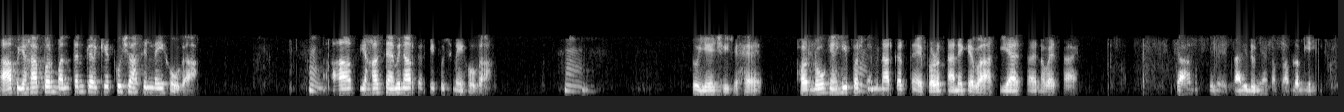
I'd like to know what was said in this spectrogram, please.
आप यहाँ पर मंथन करके कुछ हासिल नहीं होगा। हम्म। आप यहाँ सेमिनार करके कुछ नहीं होगा। हम्म। तो ये चीज़ है। और लोग यहीं पर हम्म। सेमिनार करते हैं प्रोडक्ट आने के बाद। ये ऐसा है न वैसा है। क्या मुश्किल है? सारी दुनिया का प्रॉब्लम यही है।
